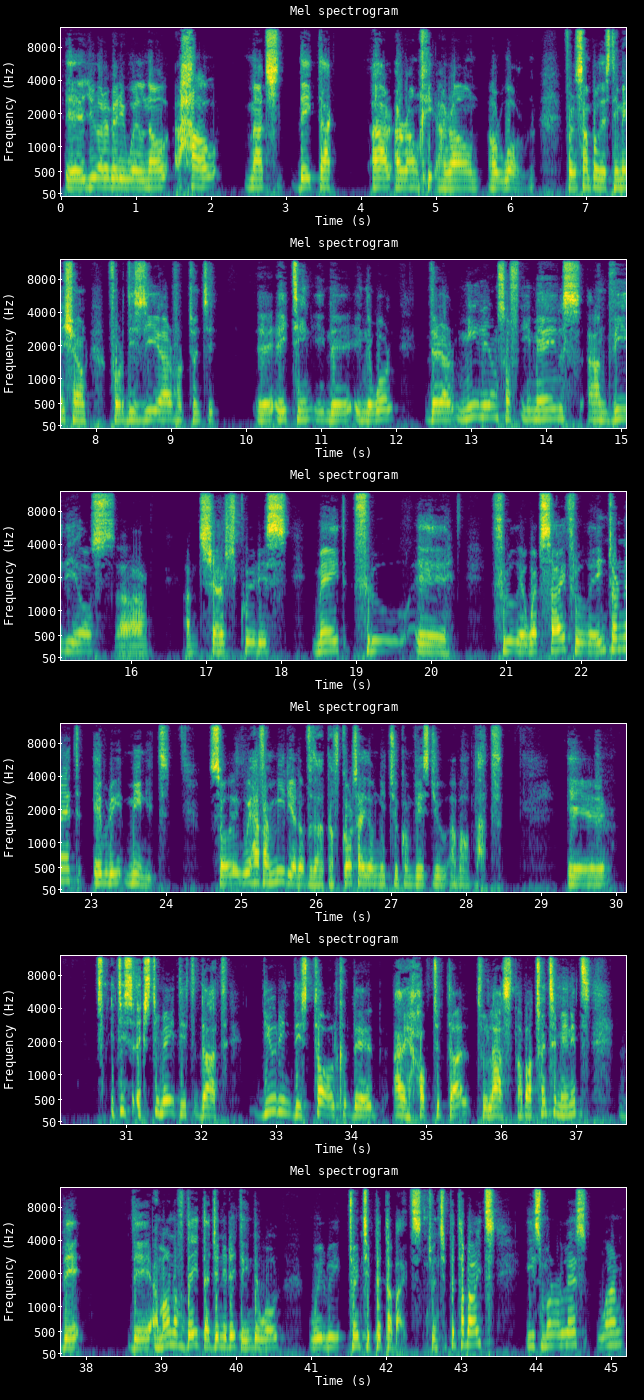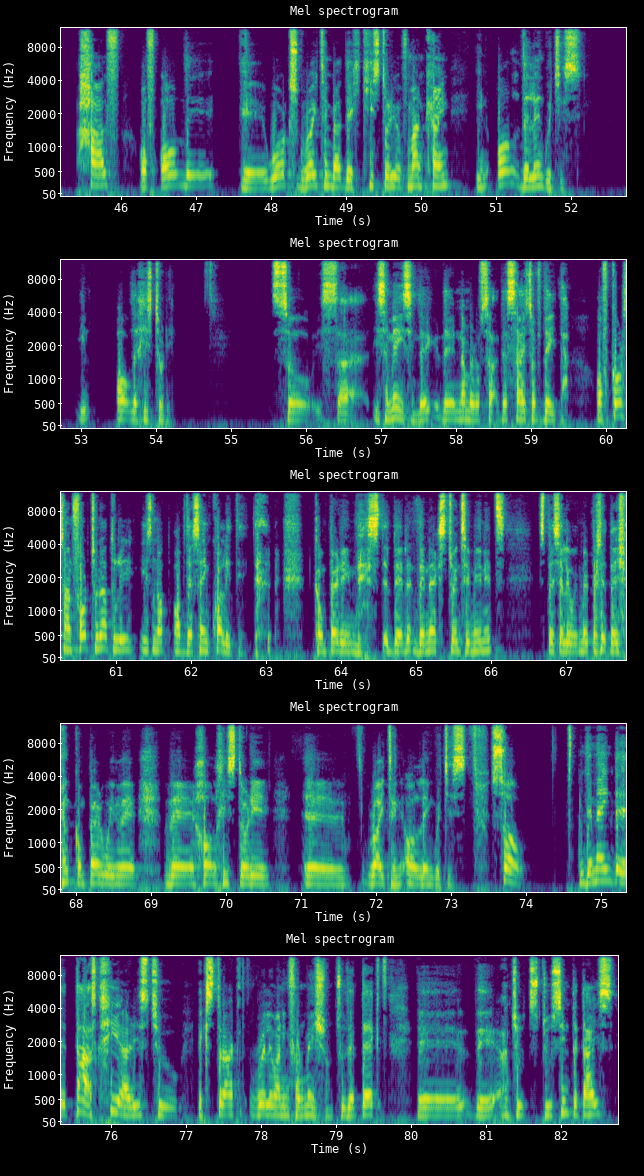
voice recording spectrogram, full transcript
uh, you are very well know how much data are around around our world. For example, the estimation for this year, for 2018 in the in the world, there are millions of emails and videos uh, and search queries made through uh, through the website, through the internet, every minute. So we have a myriad of that. Of course, I don't need to convince you about that. Uh, it is estimated that during this talk, that I hope to, tell, to last about 20 minutes, the, the amount of data generated in the world will be 20 petabytes. 20 petabytes is more or less one half of all the uh, works written by the history of mankind in all the languages, in all the history. So it's, uh, it's amazing, the, the number of, the size of data. Of course, unfortunately, it's not of the same quality. Comparing this, the, the next 20 minutes, especially with my presentation, compared with the, the whole history uh, writing all languages. So the main task here is to extract relevant information, to detect uh, the, and to, to synthesize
